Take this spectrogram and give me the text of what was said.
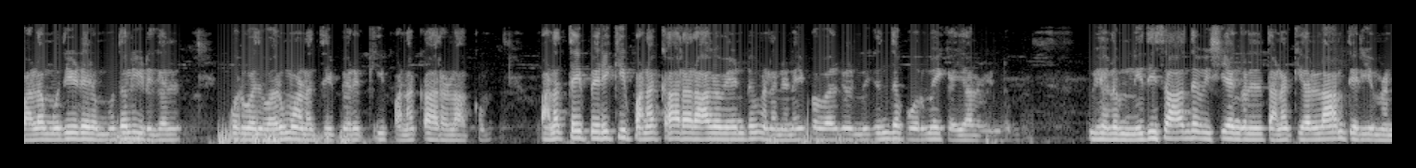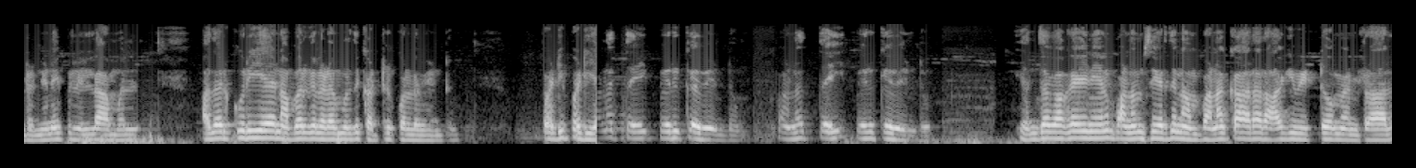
பல முதலீடு முதலீடுகள் ஒருவது வருமானத்தை பெருக்கி பணக்காரராக்கும். பணத்தை பெருக்கி பணக்காரராக வேண்டும் என நினைப்பவர்கள் மிகுந்த பொறுமை கையாள வேண்டும். மேலும் நிதி சார்ந்த விஷயங்களில் தனக்கு எல்லாம் தெரியும் என்ற நினைப்பில் இல்லாமல் அதற்குரிய நபர்களிடமிருந்து கற்றுக்கொள்ள வேண்டும். படிப்படி பணத்தை பெருக்க வேண்டும். பணத்தை பெருக்க வேண்டும். எந்த வகையிலும் பணம் சேர்த்து நாம் பணக்காரர் ஆகிவிட்டோம் என்றால்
